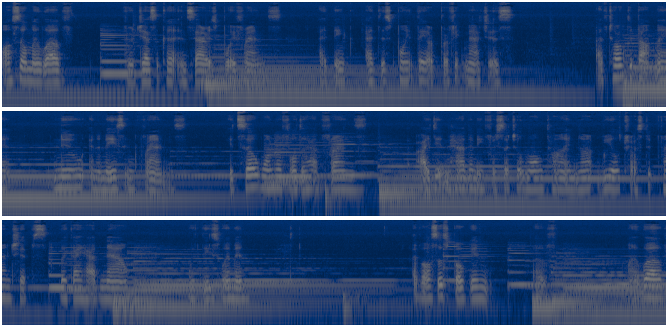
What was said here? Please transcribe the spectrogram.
Also, my love for Jessica and Sarah's boyfriends. I think at this point they are perfect matches. I've talked about my new and amazing friends. It's so wonderful to have friends. I didn't have any for such a long time, not real trusted friendships like I have now with these women. I've also spoken of my love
